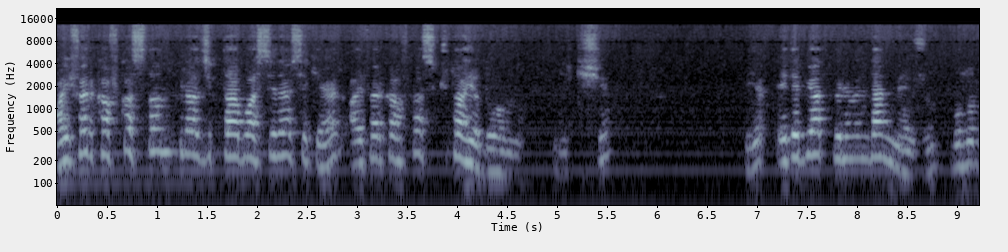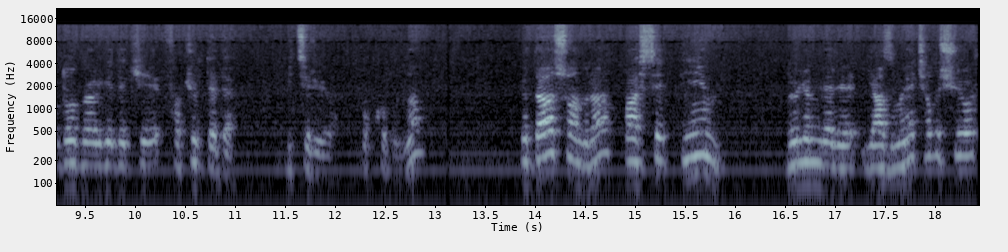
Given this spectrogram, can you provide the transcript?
Ayfer Kafkas'tan birazcık daha bahsedersek eğer, Ayfer Kafkas Kütahya doğumlu bir kişi. Edebiyat bölümünden mezun. Bulunduğu bölgedeki fakültede bitiriyor okulunu. Ve daha sonra bahsettiğim bölümleri yazmaya çalışıyor.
